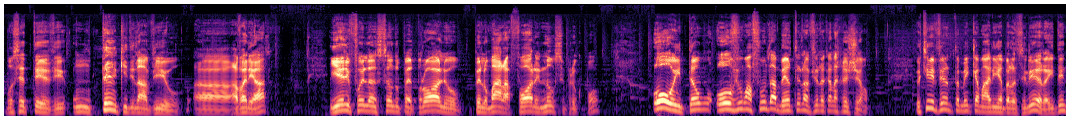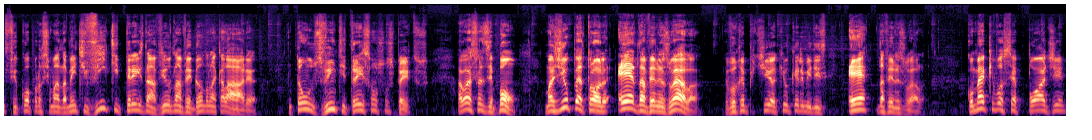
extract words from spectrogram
você teve um tanque de navio ah, avariado e ele foi lançando petróleo pelo mar afora e não se preocupou, ou então houve um afundamento de navio naquela região. Eu tive vendo também que a Marinha Brasileira identificou aproximadamente 23 navios navegando naquela área. Então, os 23 são suspeitos. Agora você vai dizer, bom, mas e o petróleo é da Venezuela? Eu vou repetir aqui o que ele me diz: é da Venezuela. Como é que você pode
